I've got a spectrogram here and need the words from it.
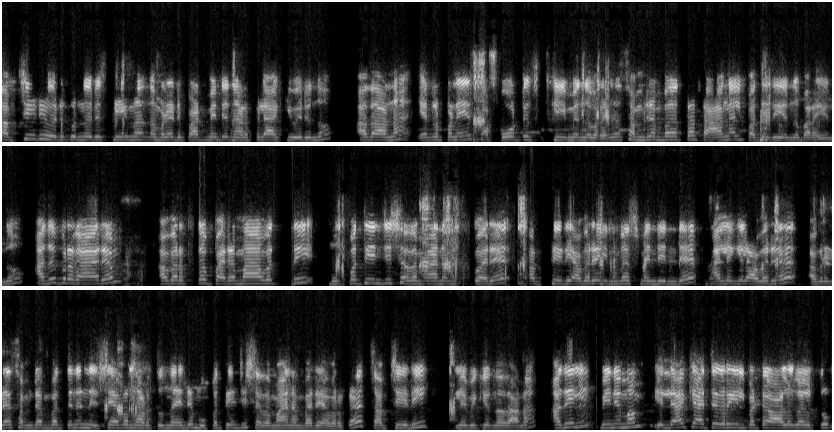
സബ്സിഡി ഒരുക്കുന്ന ഒരു സ്കീം നമ്മുടെ ഡിപ്പാർട്ട്മെന്റ് നടപ്പിലാക്കി വരുന്നു. അതാണ് എന്റർപ്രണേഴ്സ് സപ്പോർട്ട് സ്കീം എന്ന് പറയുന്നത്. സംരംഭകത്വ താങ്ങൽ പദ്ധതി എന്ന് പറയുന്നു. അത് പ്രകാരം അവർക്ക് പരമാവധി മുപ്പത്തിയഞ്ച് ശതമാനം വരെ സബ്സിഡി അവരെ ഇൻവെസ്റ്റ്മെന്റിന്റെ അല്ലെങ്കിൽ അവർ അവരുടെ സംരംഭത്തിന് നിക്ഷേപം നടത്തുന്നതിന്റെ മുപ്പത്തിയഞ്ച് ശതമാനം വരെ അവർക്ക് സബ്സിഡി ലഭിക്കുന്നതാണ്. അതിൽ മിനിമം എല്ലാ കാറ്റഗറിയിൽപ്പെട്ട ആളുകൾക്കും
